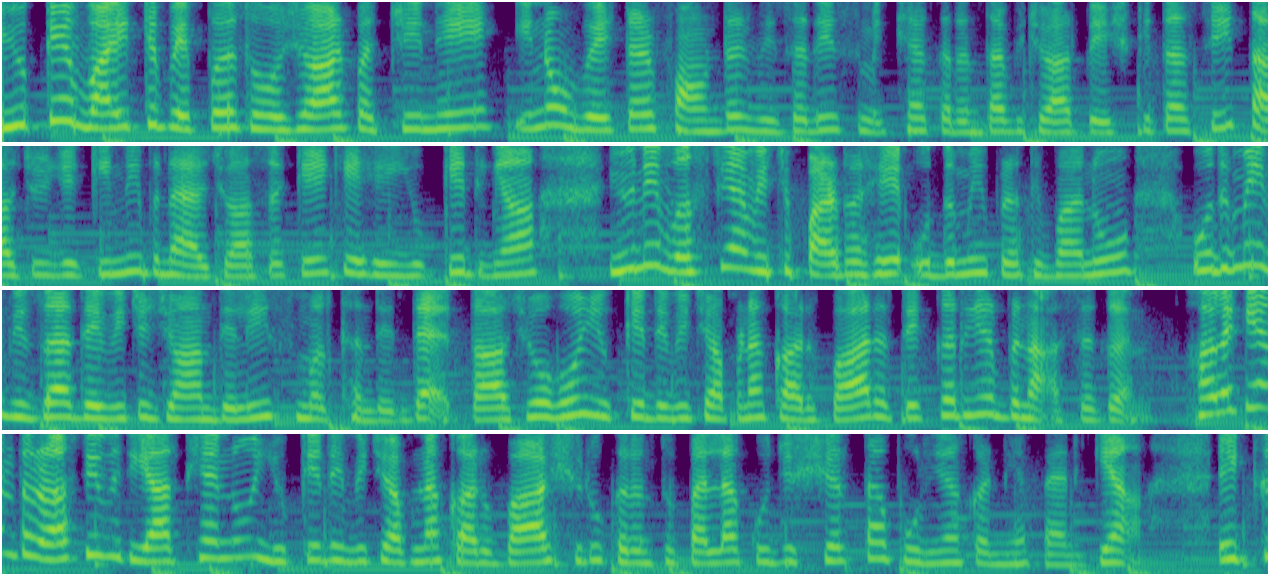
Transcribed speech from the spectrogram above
ਯੂਕੇ ਵਾਈਟ ਪੇਪਰ 2025 ਨੇ ਇਨੋਵੇਟਰ ਫਾਊਂਡਰ ਵੀਜ਼ਾ ਦੀ ਸਮੀਖਿਆ ਕਰਨ ਦਾ ਵਿਚਾਰ ਪੇਸ਼ ਕੀਤਾ ਸੀ ਤਾਂ ਜੋ ਯਕੀਨੀ ਬਣਾਇਆ ਜਾ ਸਕੇ ਕਿ ਇਹ ਯੂਕੇ ਦੀਆਂ ਯੂਨੀਵਰਸਿਟੀਆਂ ਵਿੱਚ ਪੜ ਰਹੇ ਉਦਮੀ ਪ੍ਰਤਿਭਾ ਨੂੰ ਉਦਮੀ ਵੀਜ਼ਾ ਦੇ ਵਿੱਚ ਜਾਣ ਦੇ ਲਈ ਸਮਰਥਨ ਦਿੰਦਾ ਹੈ, ਤਾਂ ਜੋ ਉਹ ਯੂਕੇ ਦੇ ਵਿੱਚ ਆਪਣਾ ਕਾਰੋਬਾਰ ਅਤੇ ਕਰੀਅਰ ਬਣਾ ਸਕਣ। ਹਾਲਾਂਕਿ ਅੰਤਰਰਾਸ਼ਟਰੀ ਵਿਦਿਆਰਥੀਆਂ ਨੂੰ ਯੂਕੇ ਦੇ ਵਿੱਚ ਆਪਣਾ ਕਾਰੋਬਾਰ ਸ਼ੁਰੂ ਕਰਨ ਤੋਂ ਪਹਿਲਾਂ ਕੁਝ ਸ਼ਰਤਾਂ ਪੂਰੀਆਂ ਕਰਨੀਆਂ ਪੈਣਗੀਆਂ। ਇੱਕ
